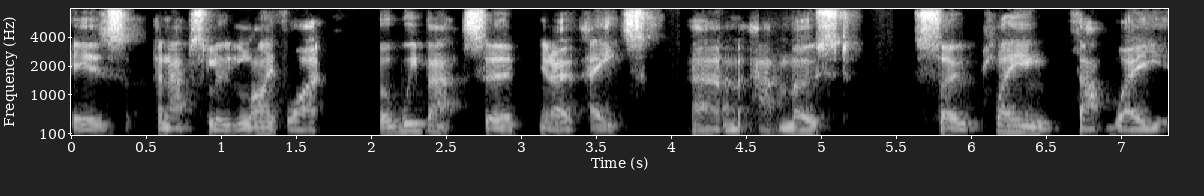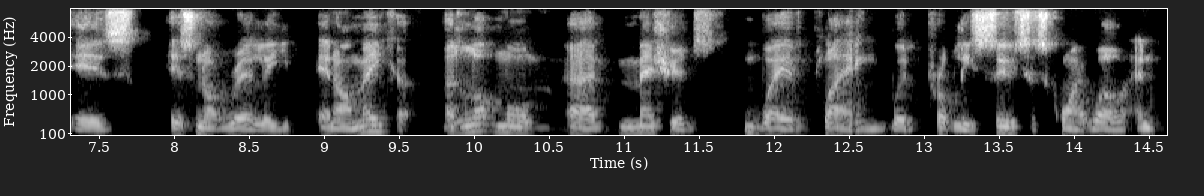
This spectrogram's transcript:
is an absolute live wire. But we bat to, you know, eight um, at most. So playing that way is is not really in our makeup. A lot more uh, measured way of playing would probably suit us quite well. And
